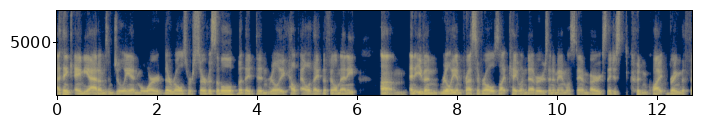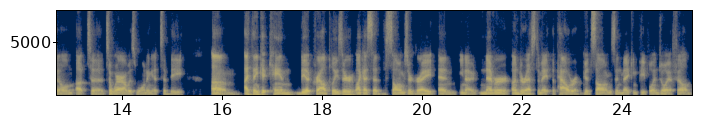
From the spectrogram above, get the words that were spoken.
I think Amy Adams and Julianne Moore, their roles were serviceable, but they didn't really help elevate the film any. Um, and even really impressive roles like Kaitlyn Devers and Amanda Stenbergs, they just couldn't quite bring the film up to, to where I was wanting it to be. Um, I think it can be a crowd pleaser. Like I said, the songs are great, and you know, never underestimate the power of good songs in making people enjoy a film.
